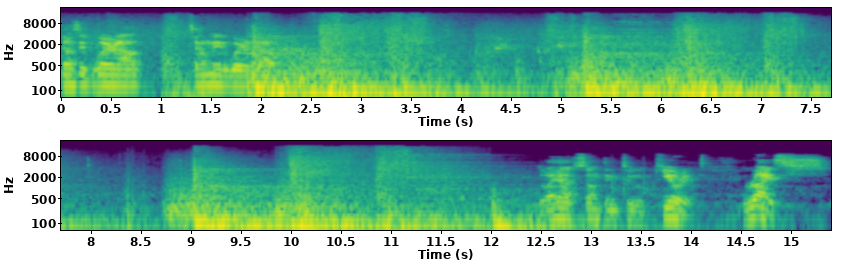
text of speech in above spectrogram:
Does it wear out? Tell me it wears out. Have something to cure it. Rice.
